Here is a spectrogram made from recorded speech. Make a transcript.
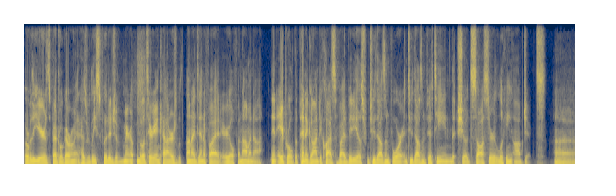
over the years, the federal government has released footage of military encounters with unidentified aerial phenomena. In April, the Pentagon declassified videos from 2004 and 2015 that showed saucer looking objects. Uh,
